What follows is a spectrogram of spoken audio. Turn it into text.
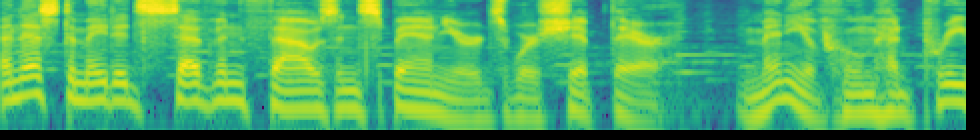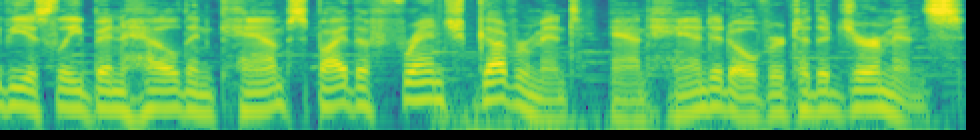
An estimated 7,000 Spaniards were shipped there, many of whom had previously been held in camps by the French government and handed over to the Germans.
